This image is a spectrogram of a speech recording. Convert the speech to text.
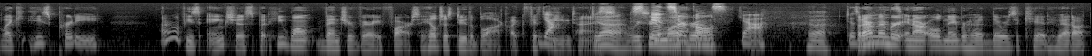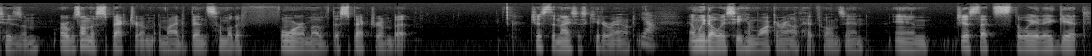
like he's pretty. I don't know if he's anxious, but he won't venture very far. So he'll just do the block like 15 Yeah. times. Yeah, we see him in walk around. circles. Yeah. Yeah. Just But I remember in our old neighborhood, there was a kid who had autism, or was on the spectrum. It might have been some other form of the spectrum, but just the nicest kid around. Yeah. And we'd always see him walking around with headphones in, and just that's the way they get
